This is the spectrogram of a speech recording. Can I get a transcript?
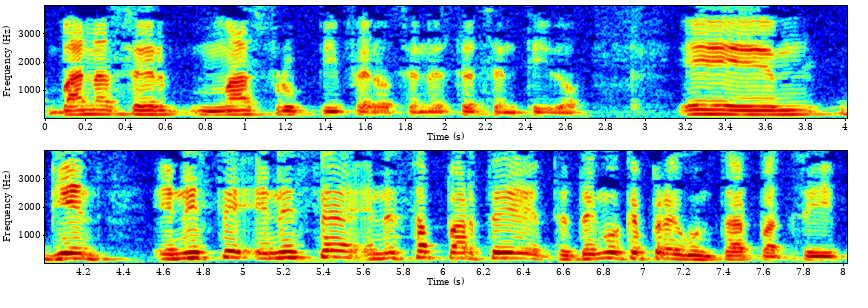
van a ser más fructíferos en este sentido. Eh, bien, en, este, en, este, en esta parte te tengo que preguntar, Patsy,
